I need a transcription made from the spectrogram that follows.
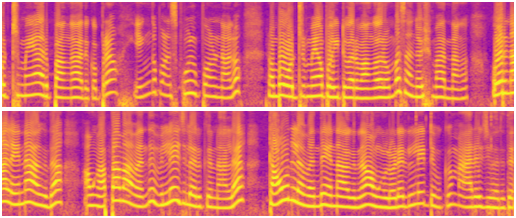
ஒற்றுமையாக இருப்பாங்க. அதுக்கப்புறம் எங்கே போன ஸ்கூலுக்கு போகணுன்னாலும் ரொம்ப ஒற்றுமையாக போயிட்டு வருவாங்க. ரொம்ப சந்தோஷமாக இருந்தாங்க. ஒரு நாள் என்ன ஆகுதா அவங்க அப்பா அம்மா வந்து வில்லேஜில் இருக்கிறனால டவுனில் வந்து என்ன ஆகுதுன்னா அவங்களோட ரிலேட்டிவ்க்கு மேரேஜ் வருது.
